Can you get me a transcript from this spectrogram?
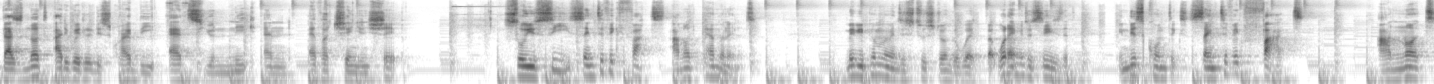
does not adequately describe the Earth's unique and ever changing shape. So you see, scientific facts are not permanent. Maybe permanent is too strong a word, but what I mean to say is that in this context, scientific facts are not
